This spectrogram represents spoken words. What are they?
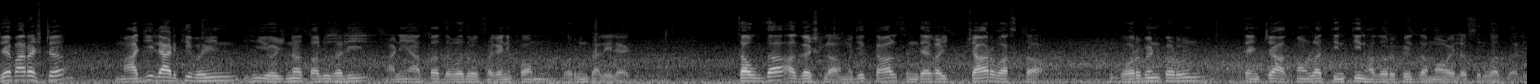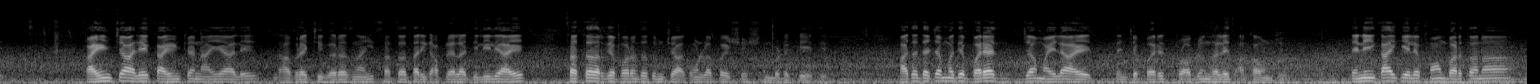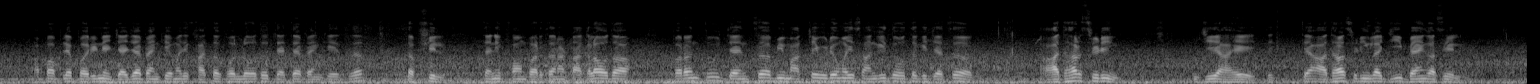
जय महाराष्ट्र. माझी लाडकी बहीण ही योजना चालू झाली आणि आता जवळजवळ सगळ्यांनी फॉर्म भरून झालेले आहेत. चौदा ऑगस्टला म्हणजे काल संध्याकाळी चार वाजता गव्हर्मेंटकडून त्यांच्या अकाउंटला तीन तीन हजार रुपये जमा व्हायला सुरुवात झाली. काहींच्या आले काहींच्या नाही आले घाबरायची गरज नाही. सतरा तारीख आपल्याला दिलेली आहे. सतरा तारखेपर्यंत तुमच्या अकाउंटला पैसे शंभर टक्के येतील. आता त्याच्यामध्ये बऱ्याच ज्या महिला आहेत त्यांचे बरेच प्रॉब्लेम झालेत अकाउंटचे. त्यांनी काय केलं? फॉर्म भरताना आपापल्या परीने ज्या ज्या बँकेमध्ये खातं खोललं होतं त्या त्या बँकेचं तपशील त्यांनी फॉर्म भरताना टाकला होता. परंतु ज्यांचं मी मागच्या व्हिडिओमध्ये सांगितलं होतं की ज्याचं आधार सीडिंग जी आहे ते त्या आधार सीडिंगला जी बँक असेल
